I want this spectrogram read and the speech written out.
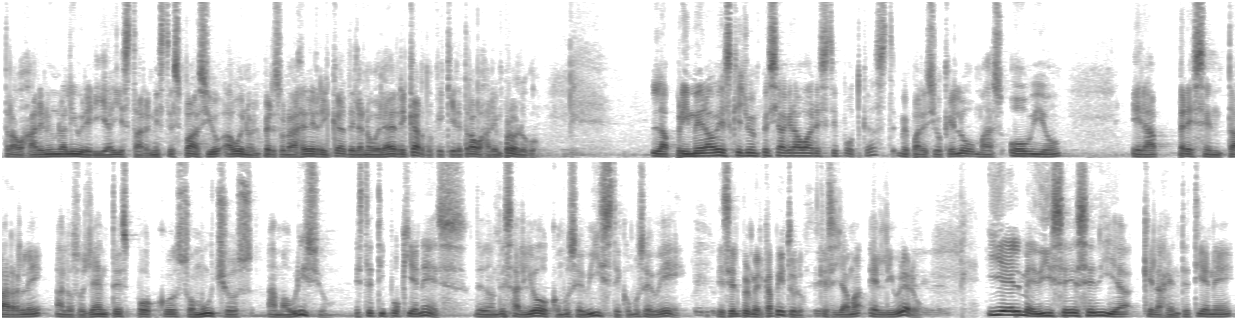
trabajar en una librería y estar en este espacio. Ah, bueno, el personaje de, Rica, de la novela de Ricardo, que quiere trabajar en prólogo. La primera vez que yo empecé a grabar este podcast, me pareció que lo más obvio era presentarle a los oyentes, pocos o muchos, a Mauricio. ¿Este tipo quién es? ¿De dónde salió? ¿Cómo se viste? ¿Cómo se ve? Es el primer capítulo, que se llama El Librero. Y él me dice ese día que la gente tiene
